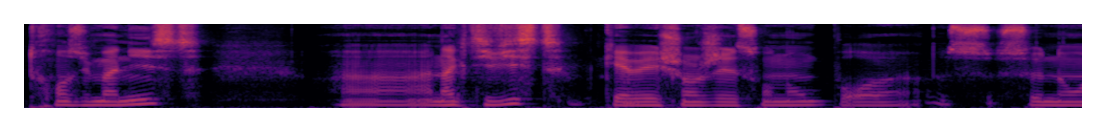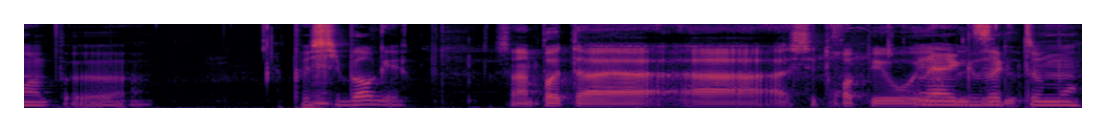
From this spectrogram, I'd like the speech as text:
transhumaniste, un activiste qui avait changé son nom pour ce nom un peu, un peu mm. cyborg. C'est un pote à, à, ces 3 PO. Et exactement.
